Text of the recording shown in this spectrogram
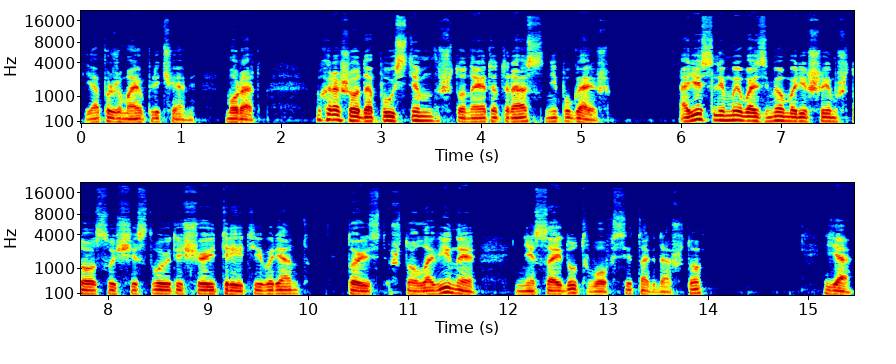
Я пожимаю плечами. Мурат. Ну хорошо, допустим, что на этот раз не пугаешь. А если мы возьмем и решим, что существует еще и третий вариант, то есть, что лавины не сойдут вовсе, тогда что? Я.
